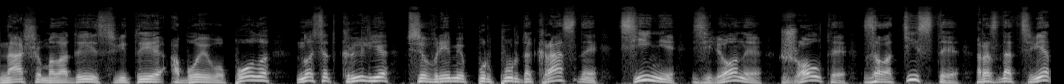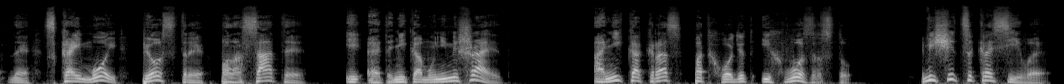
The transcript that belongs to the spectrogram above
Наши молодые святые обоего пола носят крылья все время пурпурно-красные, синие, зеленые, желтые, золотистые, разноцветные, с каймой, пестрые, полосатые. И это никому не мешает. Они как раз подходят их возрасту. Вещица красивая,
